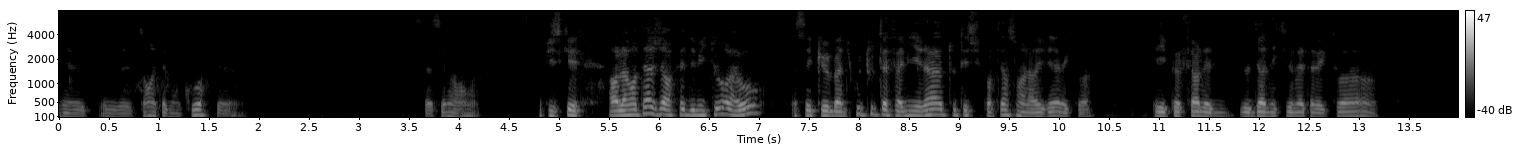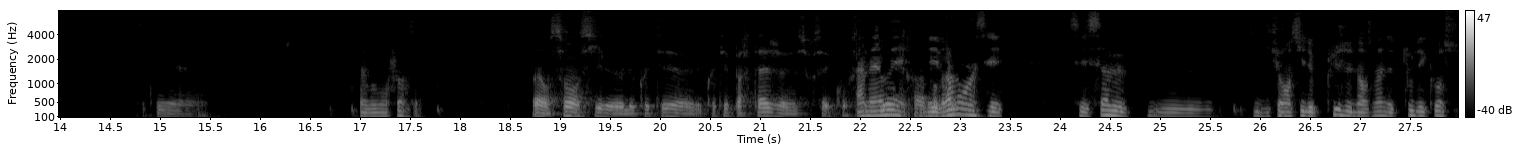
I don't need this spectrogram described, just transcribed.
mais le, temps est tellement court que c'est assez marrant. Et puis, alors l'avantage d'avoir fait demi-tour là-haut, c'est que bah, du coup toute ta famille est là, tous tes supporters sont à l'arrivée avec toi, et ils peuvent faire le dernier kilomètre avec toi. Euh, c'était un moment fort, ça. on sent aussi le, côté, euh, le côté partage euh, sur cette course. Ah, mais ouais, mais vraiment, c'est, c'est ça le, qui différencie le plus de Norseman de toutes les courses,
